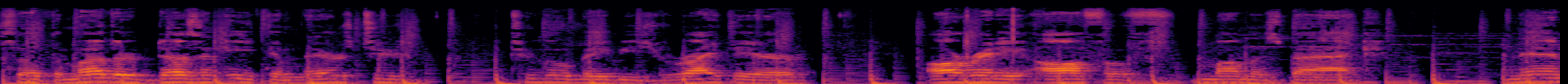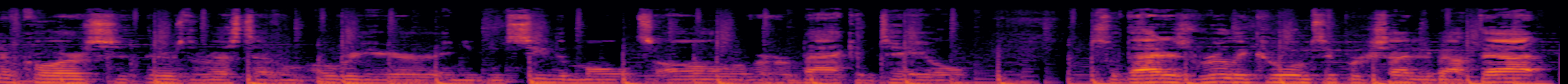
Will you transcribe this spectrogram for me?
so that the mother doesn't eat them. There's two, two little babies right there, already off of mama's back. And then, of course, there's the rest of them over here, and you can see the molts all over her back and tail. So that is really cool. I'm super excited about that.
